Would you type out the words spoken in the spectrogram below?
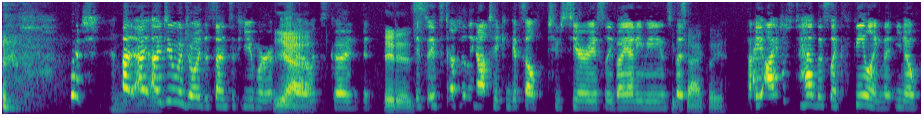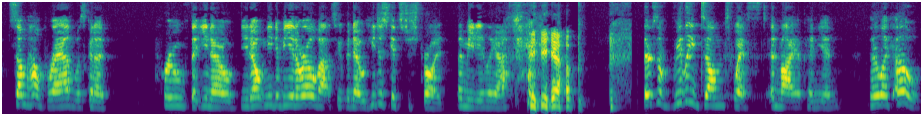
Which I, I, I do enjoy the sense of humor of the Yeah. show. It's good, but It is it's it's definitely not taking itself too seriously by any means. But exactly. I, I just had this like feeling that you know somehow Brad was gonna prove that you know you don't need to be in a robot suit, but no, he just gets destroyed immediately after. yep. There's a really dumb twist, in my opinion. They're like, oh,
